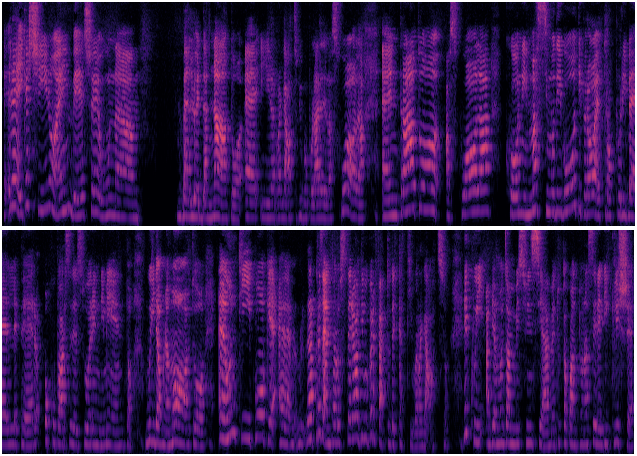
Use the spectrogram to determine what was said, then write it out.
Rei Cascino è invece un bello e dannato, è il ragazzo più popolare della scuola, è entrato a scuola con il massimo dei voti, però è troppo ribelle per occuparsi del suo rendimento, guida una moto, è un tipo che è, rappresenta lo stereotipo perfetto del cattivo ragazzo. E qui abbiamo già messo insieme tutta quanta una serie di cliché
